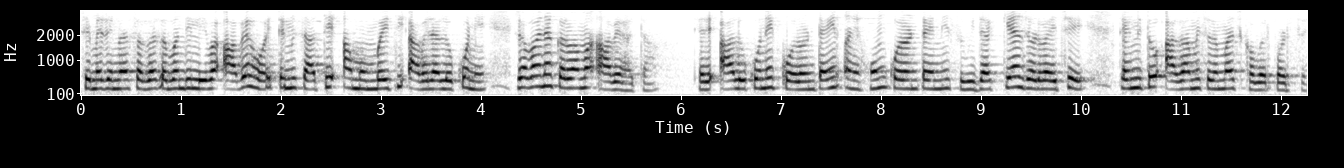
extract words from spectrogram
જેમણે તેમના સગા સંબંધી લેવા આવ્યા હોય તેમની સાથે આ મુંબઈથી આવેલા લોકોને રવાના કરવામાં આવ્યા હતા. ત્યારે આ લોકોને ક્વોરન્ટાઇન અને હોમ ક્વોરન્ટાઇનની સુવિધા ક્યાં જળવાય છે તેની તો આગામી સમયમાં જ ખબર પડશે.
